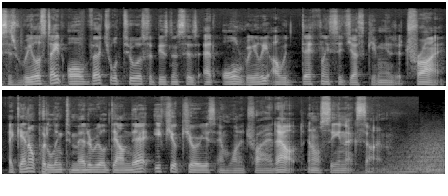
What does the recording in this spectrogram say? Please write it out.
focus is real estate or virtual tours for businesses at all really, I would definitely suggest giving it a try. Again, I'll put a link to MetaReal down there if you're curious and want to try it out, and I'll see you next time.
